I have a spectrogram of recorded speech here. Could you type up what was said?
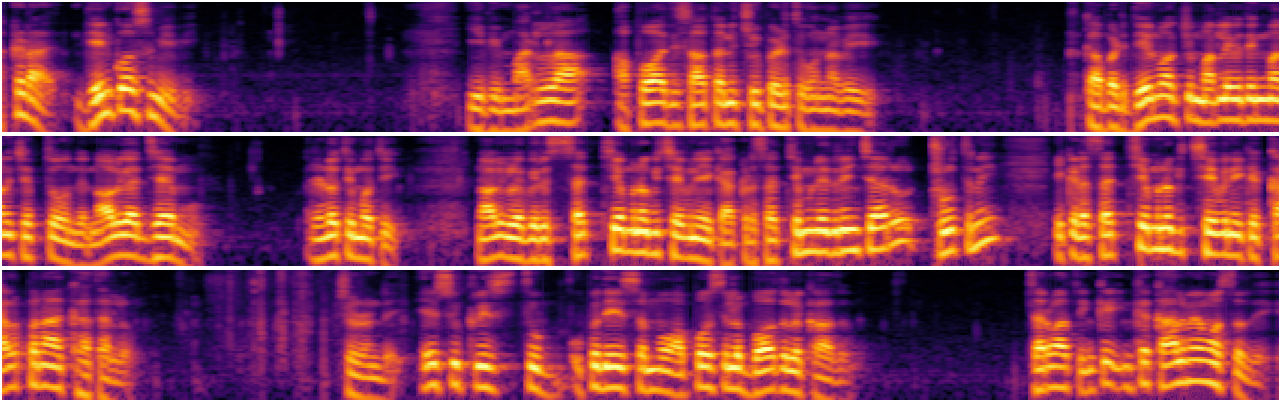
అక్కడ దేనికోసం ఇవి? ఇవి మరలా అపవాది శాతాన్ని చూపెడుతూ ఉన్నవి. కాబట్టి దేని వాక్యం మరల విధంగా మనం చెప్తూ ఉంది. నాలుగో అధ్యాయము రెండో తిమ్మతి నాలుగులో వీరు సత్యమునకు చెవినీక అక్కడ సత్యమును ఎదిరించారు ట్రూత్ని. ఇక్కడ సత్యమునకు చెవినీక కల్పనా కథలు. చూడండి యేసుక్రీస్తు ఉపదేశము అపోసుల బోధలు కాదు. తర్వాత ఇంకా ఇంకా కాలం ఏమొస్తుంది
